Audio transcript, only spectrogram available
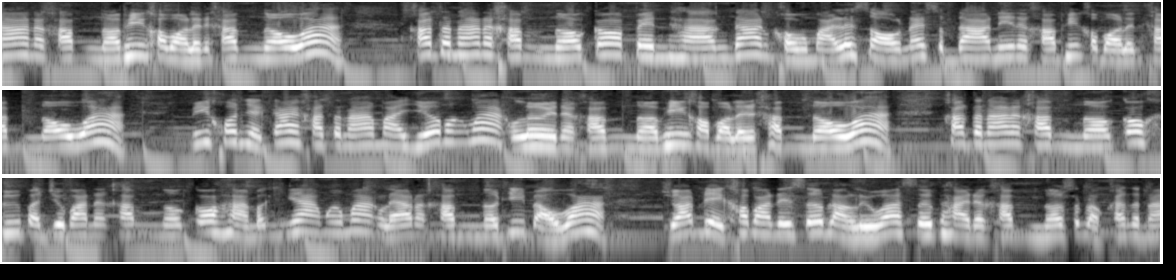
นานะครับเนาะพี่เขาบอกเลยนะครับเนาะว่าคาตนานะครับเนาะก็เป็นทางด้านของหมายเลขสองในสัปดาห์นี้นะครับพี่ขอบอกเลยครับเนาะว่ามีคนอยากได้คาตนามาเยอะมากๆเลยนะครับเนาะพี่ขอบอกเลยครับเนาะว่าคาตนานะครับเนาะก็คือปัจจุบันนะครับเนาะก็หามายากมากๆแล้วนะครับเนาะที่แบบว่า จะอัปเดตเข้ามาในเซิร์ฟหลังหรือว่าเซิร์ฟไทยนะครับเนาะสำหรับคาตนา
